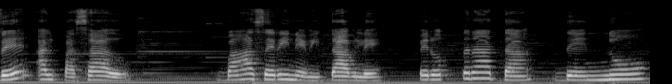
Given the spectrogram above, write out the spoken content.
Ve al pasado, va a ser inevitable, pero trata de no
